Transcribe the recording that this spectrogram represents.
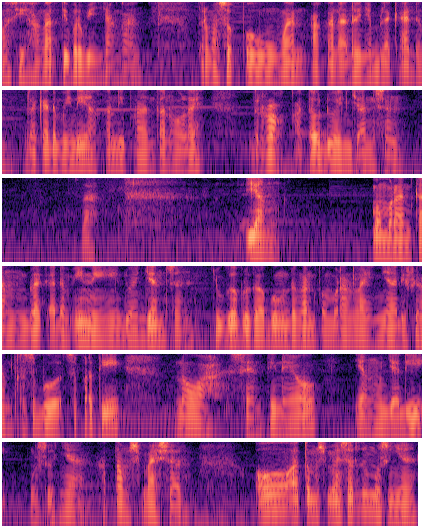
masih hangat diperbincangkan termasuk pengumuman akan adanya Black Adam. Black Adam ini akan diperankan oleh The Rock atau Dwayne Johnson. Nah, yang memerankan Black Adam ini, Dwayne Johnson, juga bergabung dengan pemeran lainnya di film tersebut seperti Noah Centineo yang menjadi musuhnya Atom Smasher. Oh, Atom Smasher tuh musuhnya.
